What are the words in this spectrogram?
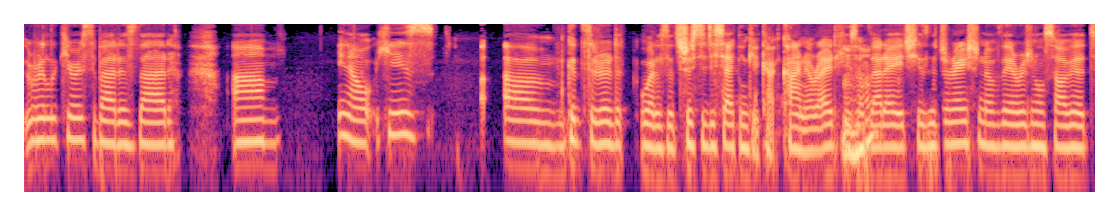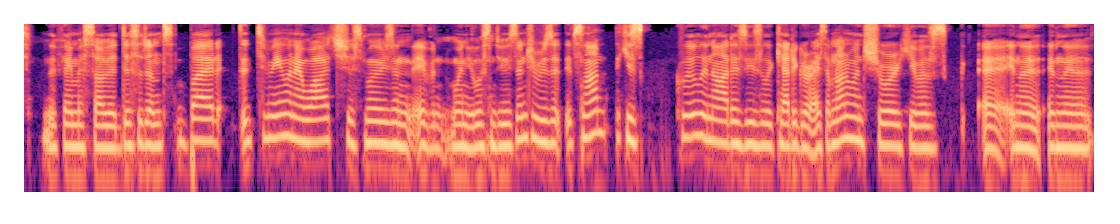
really curious about is that, um, you know, he's um, considered what is it, шестидесятники kind of right? He's mm-hmm. of that age. He's a generation of the original Soviet, the famous Soviet dissidents. But to me, when I watch his movies and even when you listen to his interviews, it, it's not. He's clearly not as easily categorized. I'm not even sure he was uh, in the in the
